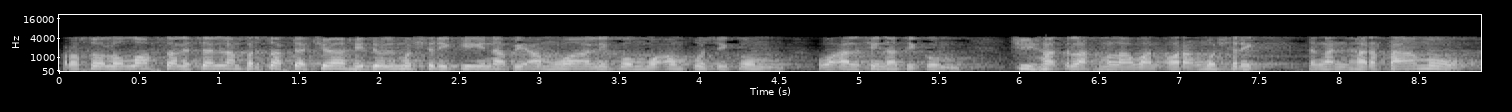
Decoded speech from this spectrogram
Rasulullah sallallahu alaihi wasallam bersabda jahidul musyrikin nabi amwalikum wa anfusikum wa alsinatikum. Jihadlah melawan orang musyrik dengan hartamu,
